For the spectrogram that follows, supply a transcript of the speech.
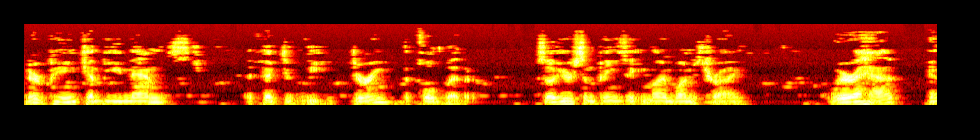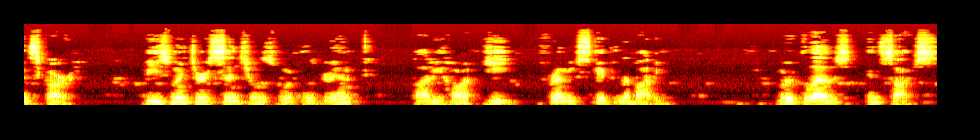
Nerve pain can be managed effectively during the cold weather. So here's some things that you might want to try. Wear a hat and scarf. These winter essentials will prevent body heat from escaping the body. Wear gloves and socks.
